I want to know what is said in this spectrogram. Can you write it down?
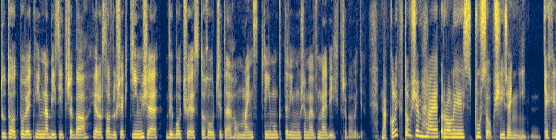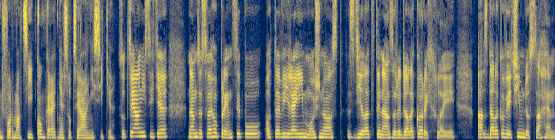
tuto odpověď jim nabízí třeba Jaroslav Dušek tím, že vybočuje z toho určitého mainstreamu, který můžeme v médiích třeba vidět. Nakolik v tom všem hraje roli způsob šíření těch informací, konkrétně sociální sítě? Sociální sítě nám ze svého principu otevírají možnost sdílet ty názory daleko rychleji a s daleko větším dosahem.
